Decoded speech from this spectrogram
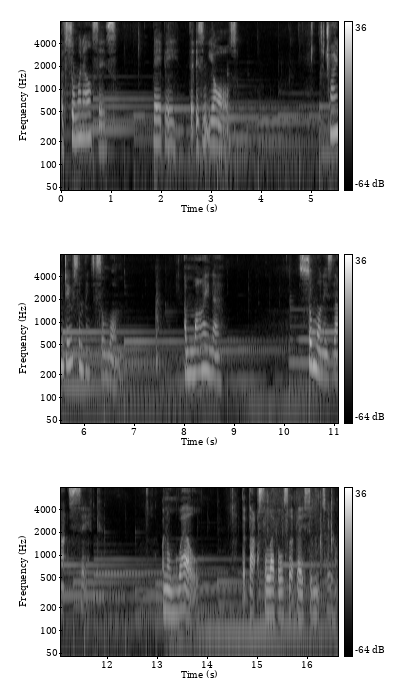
of someone else's baby that isn't yours to try and do something to someone, a minor someone is that sick and unwell that that's the levels that they sink to.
